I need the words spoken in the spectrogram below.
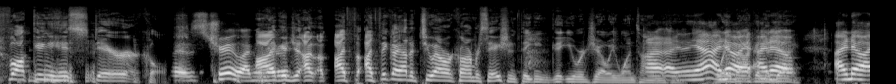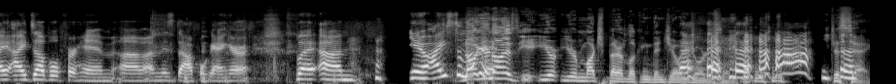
fucking hysterical. it was true. I mean, I could. I, I, th- I think I had a two-hour conversation thinking that you were Joey one time. You, yeah, I know. I, I know. I know. I, I double for him. Um, I'm his doppelganger. but um, you know, I used to No, love you're it. not. As, you're you're much better looking than Joey Jordison. Just say.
